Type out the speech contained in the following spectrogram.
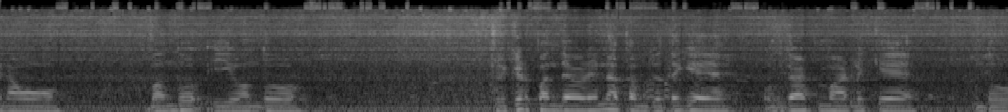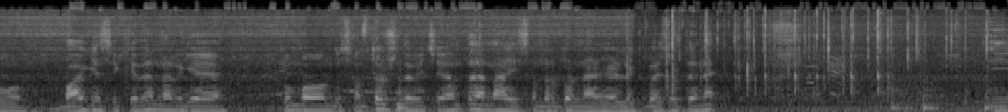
ನಾವು ಬಂದು ಈ ಒಂದು ಕ್ರಿಕೆಟ್ ಪಂದ್ಯಾವಳಿನ ತಮ್ಮ ಜೊತೆಗೆ ಉದ್ಘಾಟನೆ ಮಾಡಲಿಕ್ಕೆ ಒಂದು ಭಾಗ್ಯ ಸಿಕ್ಕಿದೆ. ನನಗೆ ತುಂಬ ಒಂದು ಸಂತೋಷದ ವಿಷಯ ಅಂತ ನಾನು ಈ ಸಂದರ್ಭ ನಾನು ಹೇಳಲಿಕ್ಕೆ ಬಯಸುತ್ತೇನೆ. ಈ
